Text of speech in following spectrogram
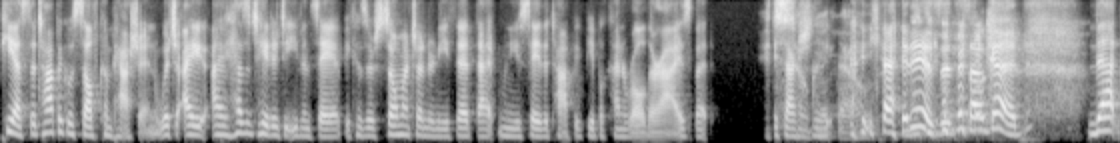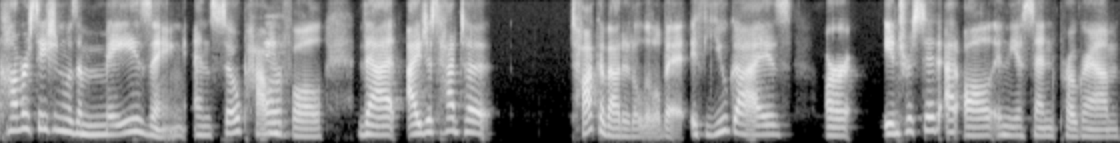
P.S. The topic was self compassion, which I, I hesitated to even say it because there's so much underneath it that when you say the topic, people kind of roll their eyes. But it's, it's actually, yeah, it is. It's so good. that conversation was amazing and so mm. powerful mm. that I just had to talk about it a little bit. If you guys are interested at all in the Ascend program,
